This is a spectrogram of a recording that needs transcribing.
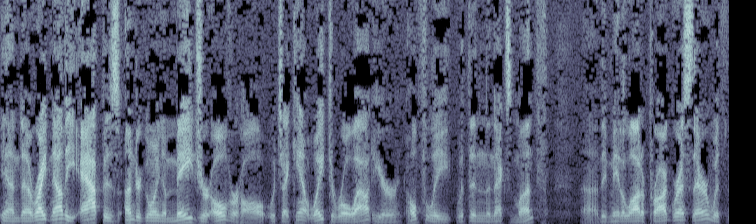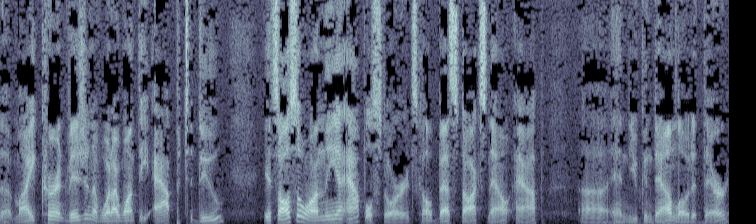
And uh, right now, the app is undergoing a major overhaul, which I can't wait to roll out here, hopefully within the next month. Uh, they've made a lot of progress there with uh, my current vision of what I want the app to do. It's also on the uh, Apple Store. It's called Best Stocks Now app, uh, and you can download it there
